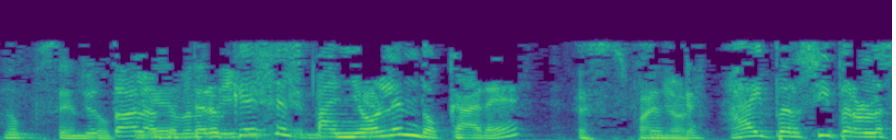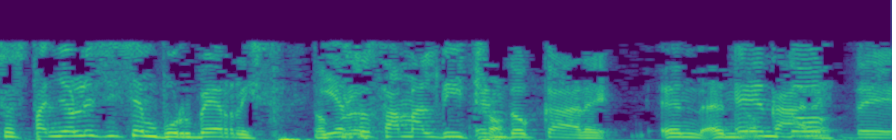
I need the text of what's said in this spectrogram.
No, pues Endocare. ¿Pero qué es español Endocare? Es español. Es Ay, pero sí, pero los españoles dicen burberris No, y eso es está mal dicho. Endocare. En- endocare. Endo de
